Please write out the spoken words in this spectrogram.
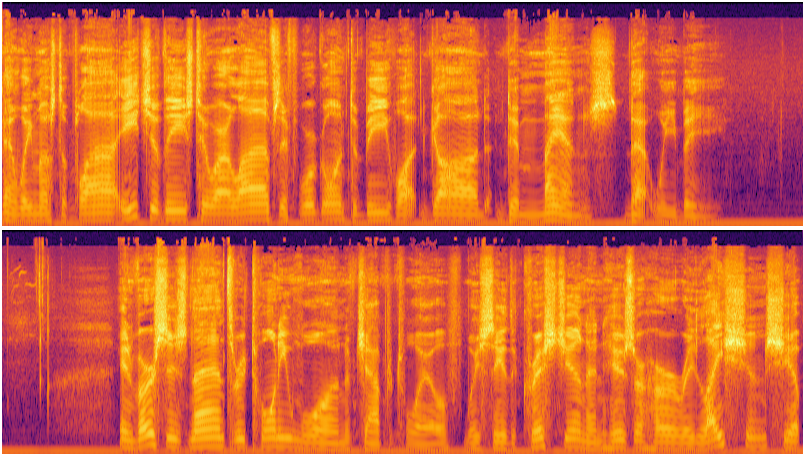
And we must apply each of these to our lives if we're going to be what God demands that we be. In verses 9 through 21 of chapter 12, we see the Christian and his or her relationship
